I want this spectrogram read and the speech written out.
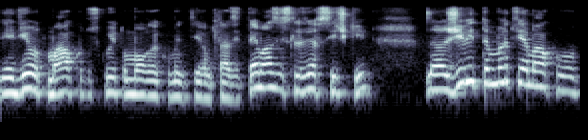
един от малкото, с които мога да коментирам тази тема. Аз ги следя всички. На живите мъртви е малко,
